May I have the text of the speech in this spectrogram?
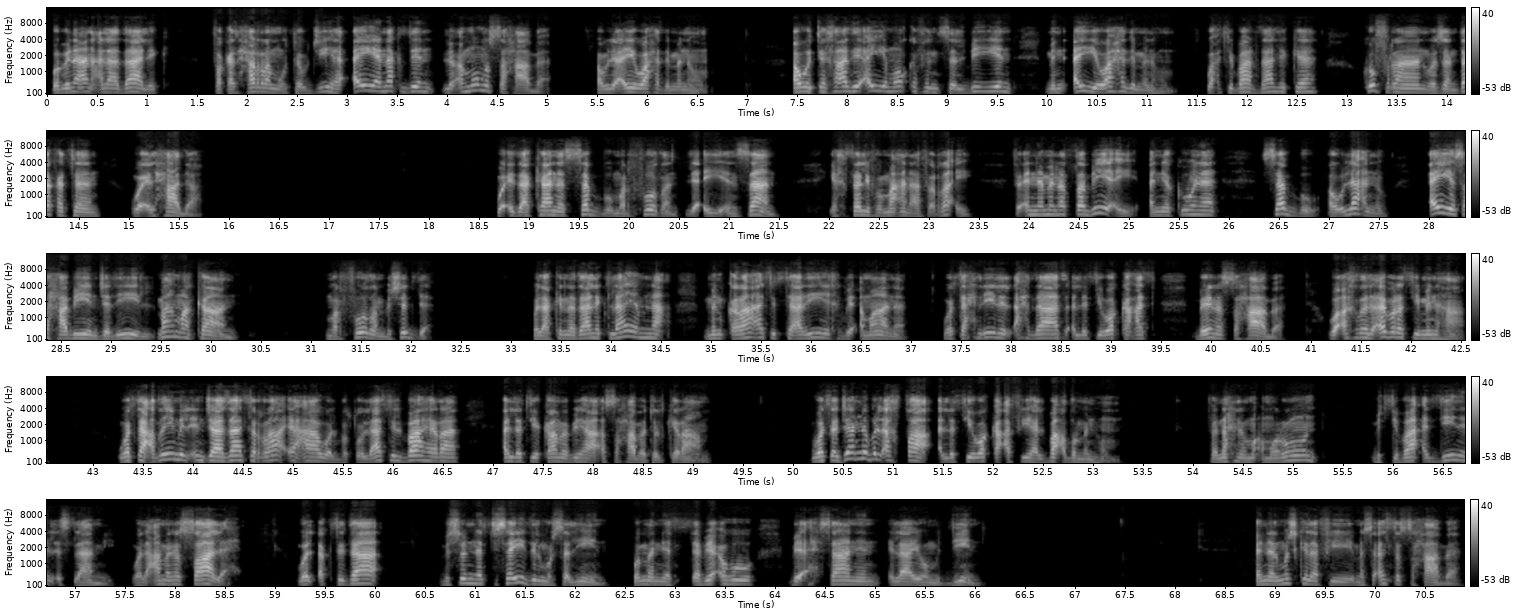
وبناء على ذلك فقد حرموا توجيه أي نقد لعموم الصحابة أو لأي واحد منهم أو اتخاذ أي موقف سلبي من أي واحد منهم واعتبار ذلك كفرا وزندقة وإلحادا. وإذا كان السب مرفوضا لأي إنسان يختلف معنا في الرأي فإن من الطبيعي أن يكون سب أو لعن أي صحابي جليل مهما كان مرفوضا بشدة. ولكن ذلك لا يمنع من قراءة التاريخ بأمانة وتحليل الأحداث التي وقعت بين الصحابة وأخذ العبرة منها وتعظيم الإنجازات الرائعة والبطولات الباهرة التي قام بها الصحابة الكرام وتجنب الأخطاء التي وقع فيها البعض منهم. فنحن مأمورون باتباع الدين الإسلامي والعمل الصالح والاقتداء بسنة سيد المرسلين ومن يتبعه بإحسان إلى يوم الدين. أن المشكلة في مسألة الصحابة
